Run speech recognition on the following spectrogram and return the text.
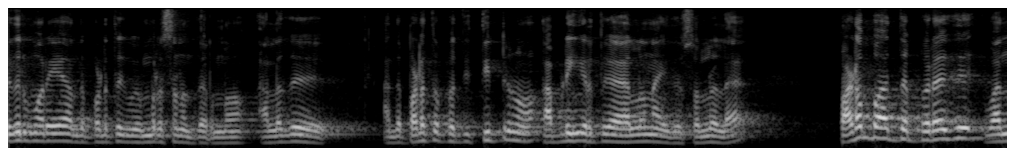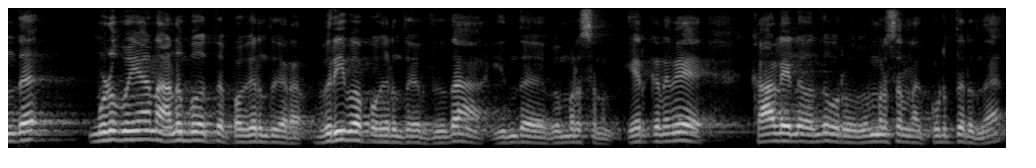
எதிர்மறையாக அந்த படத்துக்கு விமர்சனம் தரணும் அல்லது அந்த படத்தை பற்றி திட்டணும் அப்படிங்கிறதுக்காகலாம் நான் இதை சொல்லலை. படம் பார்த்த பிறகு வந்த முழுமையான அனுபவத்தை பகிர்ந்துக்கிறேன். விரிவாக பகிர்ந்துக்கிறது தான் இந்த விமர்சனம். ஏற்கனவே காலையில் வந்து ஒரு விமர்சனம் நான் கொடுத்துருந்தேன்.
